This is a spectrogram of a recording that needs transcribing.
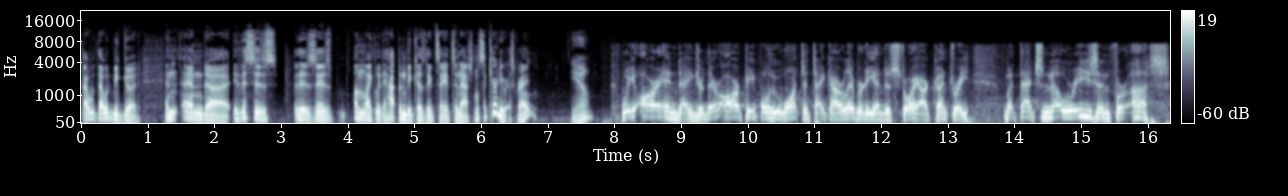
That would that would be good. And and uh, this is this is unlikely to happen because they'd say it's a national security risk, right? Yeah. We are in danger. There are people who want to take our liberty and destroy our country, but that's no reason for us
